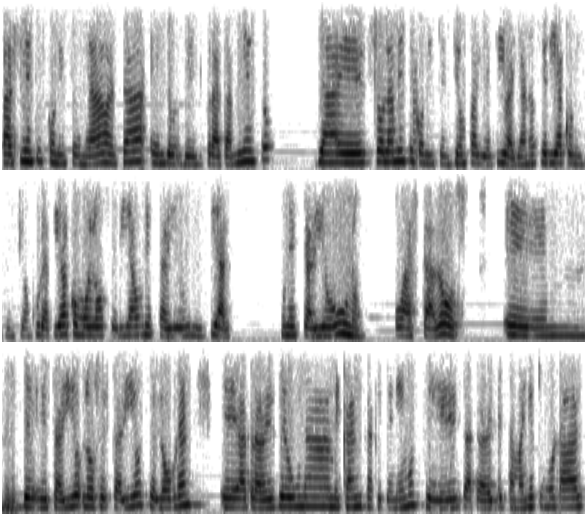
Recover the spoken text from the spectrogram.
Pacientes con enfermedad avanzada en donde el tratamiento ya es solamente con intención paliativa, ya no sería con intención curativa como lo sería un estadio inicial, un estadio 1 o hasta dos. Eh, de los estadios se logran eh, a través de una mecánica que tenemos que es a través del tamaño tumoral,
